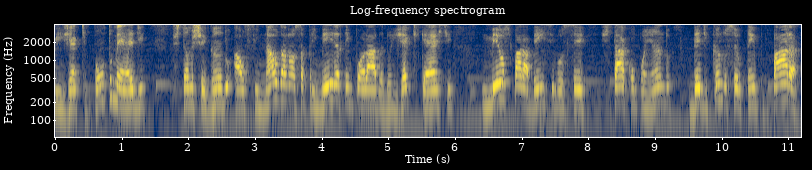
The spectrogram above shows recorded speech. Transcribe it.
inject.med. Estamos chegando ao final da nossa primeira temporada do InjectCast. Meus parabéns se você está acompanhando, dedicando seu tempo para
